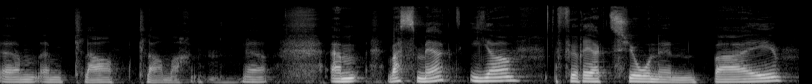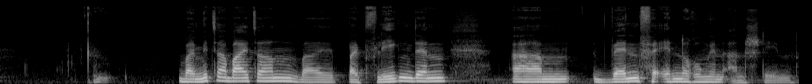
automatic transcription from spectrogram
ähm, ähm klar, klar machen. Mhm. Ja. Ähm, was merkt ihr für Reaktionen bei, bei Mitarbeitern, bei, bei Pflegenden, ähm, wenn Veränderungen anstehen?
